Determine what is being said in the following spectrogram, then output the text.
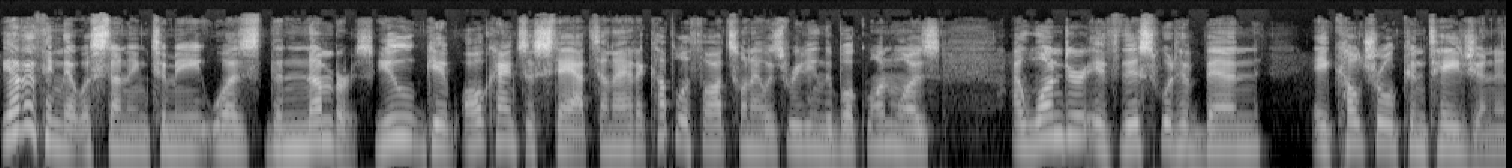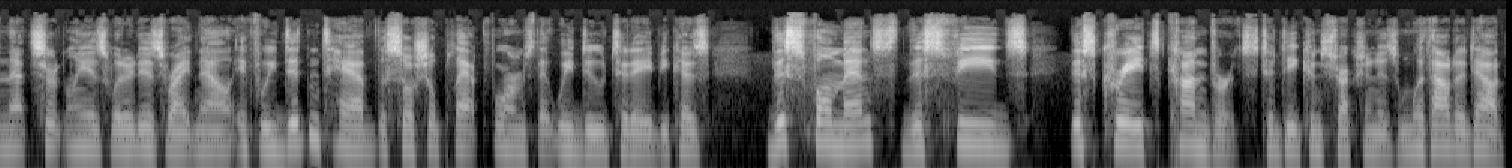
The other thing that was stunning to me was the numbers. You give all kinds of stats, and I had a couple of thoughts when I was reading the book. One was, I wonder if this would have been a cultural contagion, and that certainly is what it is right now, if we didn't have the social platforms that we do today, because this foments, this feeds, this creates converts to deconstructionism, without a doubt.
